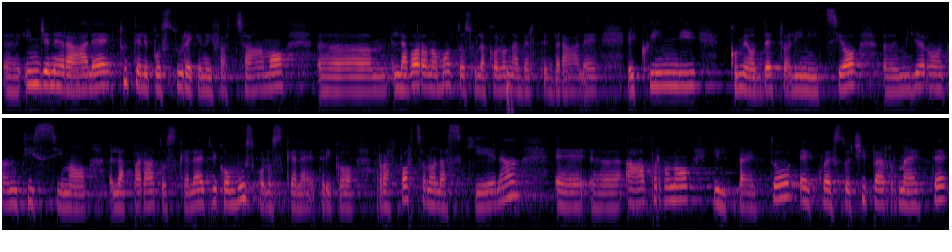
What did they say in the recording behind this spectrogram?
Uh, in generale tutte le posture che noi facciamo ehm, lavorano molto sulla colonna vertebrale e quindi, come ho detto all'inizio, migliorano tantissimo l'apparato scheletrico, muscolo scheletrico, rafforzano la schiena, e, eh, aprono il petto e questo ci permette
